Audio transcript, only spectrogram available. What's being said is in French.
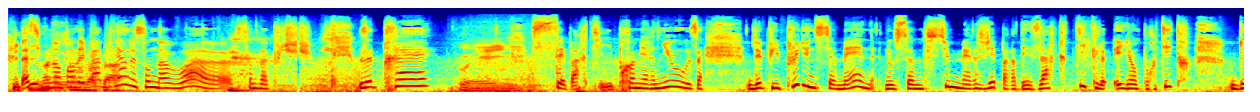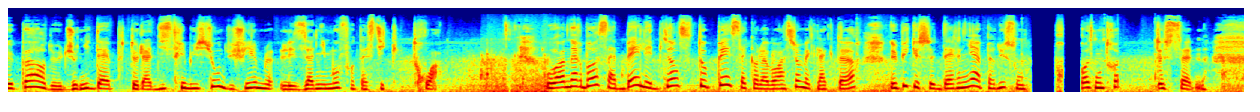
Là, si vous n'entendez pas. bien le son de ma voix, euh, ça ne va plus. Vous êtes prêts? Oui. C'est parti, première news. Depuis plus d'une semaine, nous sommes submergés par des articles ayant pour titre Départ de Johnny Depp de la distribution du film Les Animaux Fantastiques 3. Warner Bros a bel et bien stoppé sa collaboration avec l'acteur depuis que ce dernier a perdu son contre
